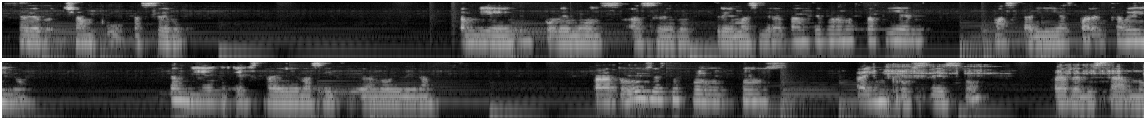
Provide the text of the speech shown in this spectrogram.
hacer champú casero. También podemos hacer cremas hidratantes para nuestra piel, mascarillas para el cabello y también extraer el aceite de aloe vera. Para todos estos productos hay un proceso para realizarlo.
